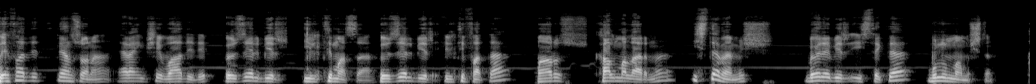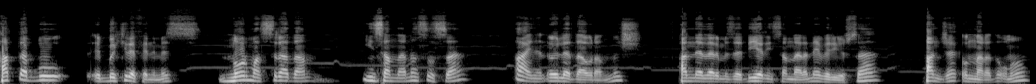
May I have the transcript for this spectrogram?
vefat ettikten sonra herhangi bir şey vaat edip özel bir iltimasa, özel bir iltifata maruz kalmalarını istememiş. Böyle bir istekte bulunmamıştı. Hatta bu Bekir Efendimiz normal sıradan insanlar nasılsa aynen öyle davranmış. Annelerimize, diğer insanlara ne veriyorsa ancak onlara da onu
